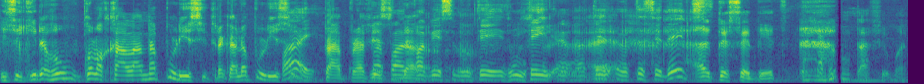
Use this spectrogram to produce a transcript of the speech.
Isso aqui nós vamos colocar lá na polícia, entregar na polícia. Vai? Pra, pra ver pra, se pra, dá... pra ver se não tem, não tem é, é, antecedentes? Antecedentes. Não tá filmando.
